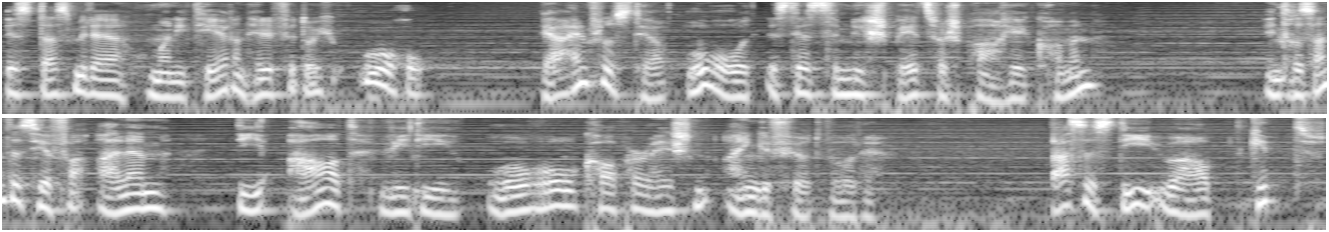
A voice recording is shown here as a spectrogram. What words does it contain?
ist das mit der humanitären Hilfe durch Oro. Der Einfluss der Oro ist erst ziemlich spät zur Sprache gekommen Interessant ist hier vor allem die Art, wie die Oro Corporation eingeführt wurde. Dass es die überhaupt gibt,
